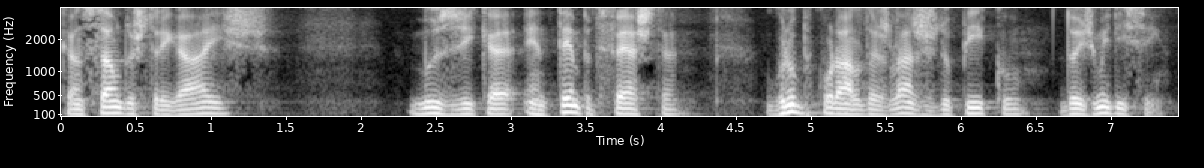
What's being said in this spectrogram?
Canção dos Trigais, música em tempo de festa, Grupo Coral das Lajes do Pico, 2005.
